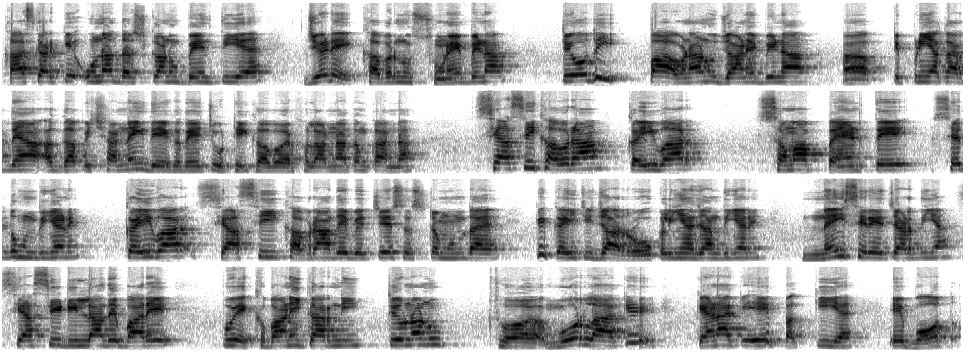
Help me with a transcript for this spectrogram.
ਖਾਸ ਕਰਕੇ ਉਹਨਾਂ ਦਰਸ਼ਕਾਂ ਨੂੰ ਬੇਨਤੀ ਹੈ, ਜਿਹੜੇ ਖਬਰ ਨੂੰ ਸੁਣੇ ਬਿਨਾ ਤੇ ਉਹਦੀ ਭਾਵਨਾ ਨੂੰ ਜਾਣੇ ਬਿਨਾ ਟਿੱਪਣੀਆਂ ਕਰਦਿਆਂ ਅੱਗਾ ਪਿੱਛਾ ਨਹੀਂ ਦੇਖਦੇ, ਝੂਠੀ ਖਬਰ, ਫਲਾਨਾ ਧਮਕਾਨਾ। ਸਿਆਸੀ ਖਬਰਾਂ ਕਈ ਵਾਰ ਸਮਾਂ ਪੈਣ ਤੇ ਸਿੱਧ ਹੁੰਦੀਆਂ ਨੇ। ਕਈ ਵਾਰ ਸਿਆਸੀ ਖਬਰਾਂ ਦੇ ਵਿੱਚ ਇਹ ਸਿਸਟਮ ਹੁੰਦਾ ਹੈ ਕਿ ਕਈ ਚੀਜ਼ਾਂ ਰੋਕ ਲੀਆਂ ਜਾਂਦੀਆਂ ਨੇ, ਨਹੀਂ ਸਿਰੇ ਚੜਦੀਆਂ ਸਿਆਸੀ ਡੀਲਾਂ ਦੇ ਬਾਰੇ ਭਵਿੱਖਬਾਣੀ ਕਰਨੀ ਤੇ ਉਹਨਾਂ ਨੂੰ ਥੋ- ਮੋਹਰ ਲਾ ਕੇ ਕਹਿਣਾ ਕਿ ਇਹ ਪੱਕੀ ਹੈ ਇਹ ਬਹੁਤ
